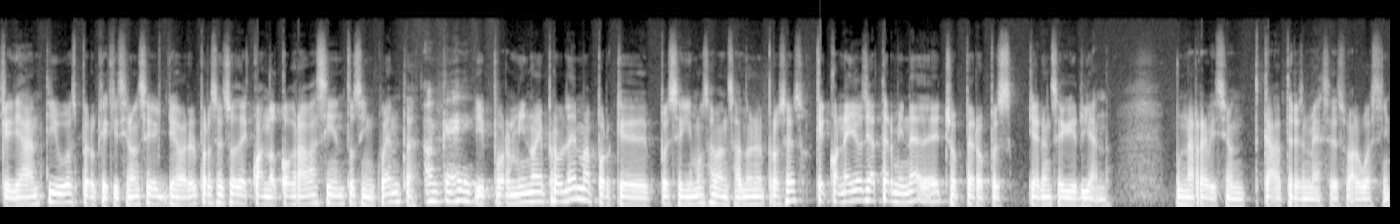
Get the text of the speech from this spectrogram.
que ya antiguos, pero que quisieron llevar el proceso de cuando cobraba 150. Okay. Y por mí no hay problema porque pues seguimos avanzando en el proceso. Que con ellos ya terminé, de hecho, pero pues quieren seguir yendo. Una revisión cada tres meses o algo así.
